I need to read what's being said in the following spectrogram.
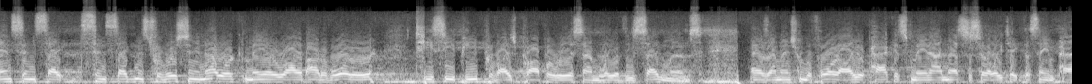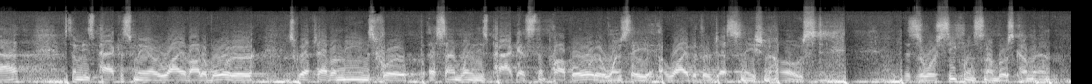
And since, since segments traversing a network may arrive out of order, TCP provides proper reassembly of these segments. As I mentioned before, all your packets may not necessarily take the same path. Some of these packets may arrive out of order, so we have to have a means for assembling these packets in the proper order once they arrive at their destination host. This is where sequence numbers come in.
